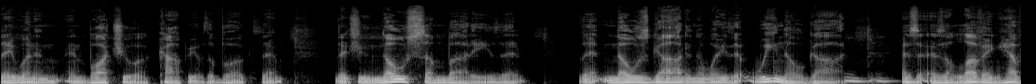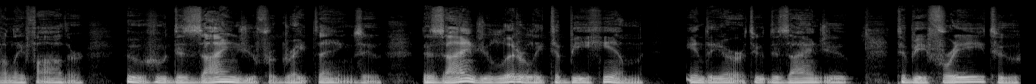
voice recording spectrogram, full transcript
they went and, and bought you a copy of the book. That that you know somebody that that knows God in the way that we know God Mm-hmm. as a, as a loving heavenly Father who who designed you for great things, who designed you literally to be Him in the earth, who designed you to be free, to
